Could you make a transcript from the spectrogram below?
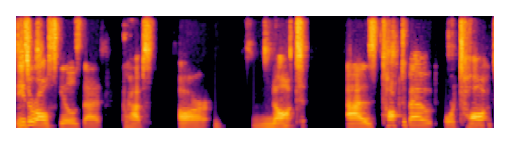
These are all skills that perhaps are not as talked about or taught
